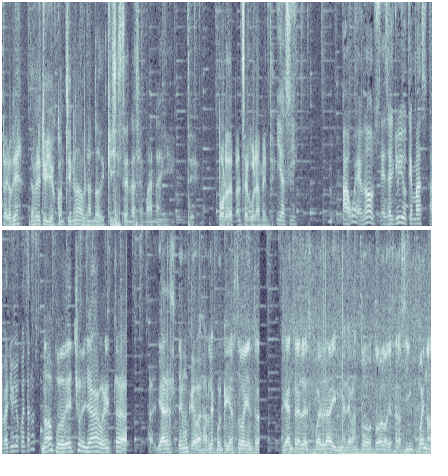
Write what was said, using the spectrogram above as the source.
Pero ya, a ver, Yuyo, continúa hablando de qué hiciste en la semana y de Borderlands seguramente. Y así. Ah, güey, no, pues, es el Yuyo, ¿qué más? A ver, Yuyo, cuéntanos. No, pues de hecho ya ahorita ya tengo que bajarle porque ya estoy entrando. Ya entré a la escuela y me levanto todos los días a las 5. Bueno,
